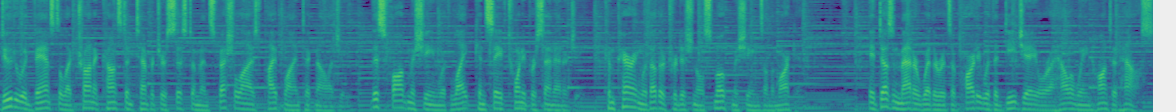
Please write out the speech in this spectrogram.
Due to advanced electronic constant temperature system and specialized pipeline technology, this fog machine with light can save 20% energy, comparing with other traditional smoke machines on the market. It doesn't matter whether it's a party with a DJ or a Halloween haunted house,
